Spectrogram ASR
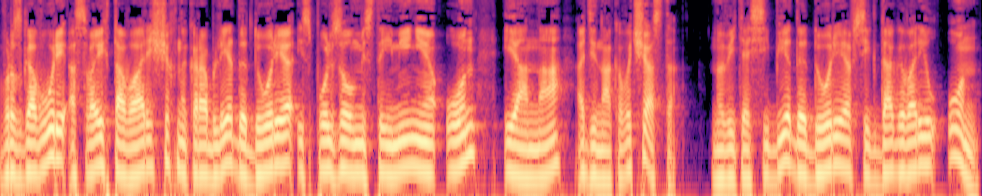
В разговоре о своих товарищах на корабле Дедория использовал местоимение «он» и «она» одинаково часто. Но ведь о себе Дедория всегда говорил «он».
